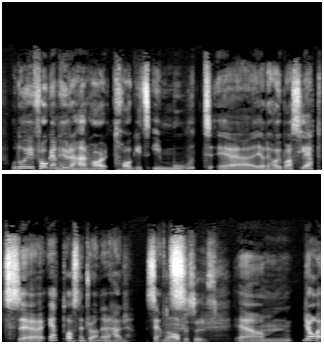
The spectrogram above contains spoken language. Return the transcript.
Och då är frågan hur det här har tagits emot. Ja, det har ju bara släppts ett avsnitt tror jag det här sänds. ja, precis. Ehm, ja,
